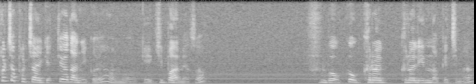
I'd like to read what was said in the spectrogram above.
펄쩍펄쩍 이렇게 뛰어다닐 거예요. 뭐 이렇게 기뻐하면서 뭐 꼭 그럴 그럴 일은 없겠지만.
